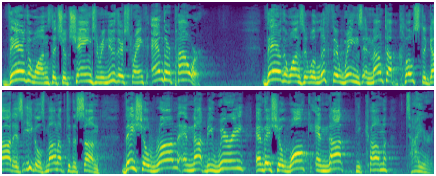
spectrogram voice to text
They're the ones that shall change and renew their strength and their power. They're the ones that will lift their wings and mount up close to God as eagles mount up to the sun. They shall run and not be weary, and they shall walk and not become tired.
